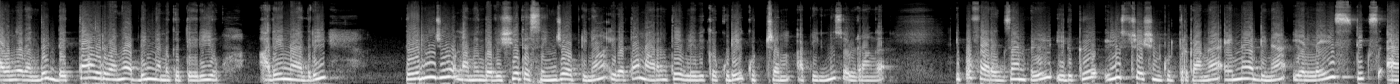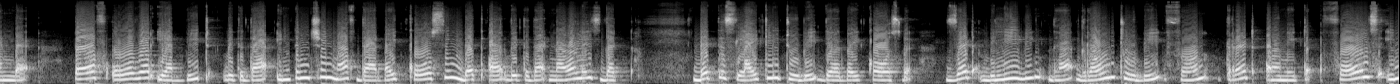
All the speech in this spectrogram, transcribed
அவங்க வந்து டெத் ஆயிடுவாங்க அப்படின்னு நமக்கு தெரியும். அதே மாதிரி தெரிஞ்சும் நம்ம இந்த விஷயத்த செஞ்சோம் அப்படின்னா இதைத்தான் மரணத்தை விளைவிக்கக்கூடிய குற்றம் அப்படின்னு சொல்றாங்க. இப்போ ஃபார் எக்ஸாம்பிள் இதுக்கு இலிஸ்ட்ரேஷன் கொடுத்துருக்காங்க. என்ன அப்படின்னா A lays sticks and turf over a bit with the intention of thereby causing death or with the knowledge that death is likely to be thereby caused. Z believing the ground to be firm threat on it falls in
